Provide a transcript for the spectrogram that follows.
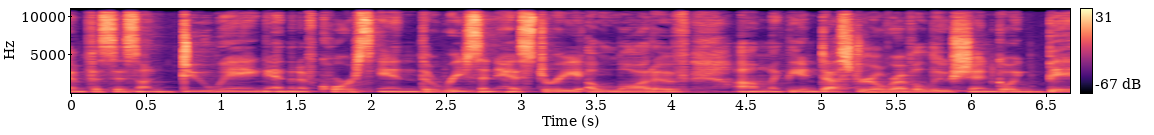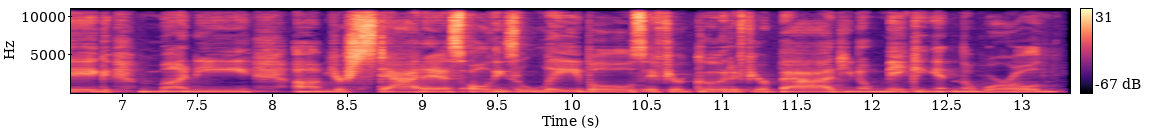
emphasis on doing. And then, of course, in the recent history, a lot of um, like the Industrial Revolution going big, money, um, your status, all these labels, if you're good, if you're bad, you know, making it in the world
